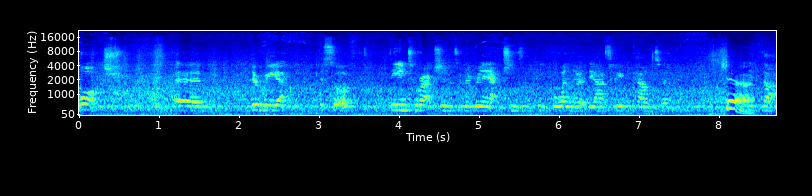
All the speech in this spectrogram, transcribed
watch um, the rea- the sort of the interactions and the reactions of people when they're at the ice cream counter. Yeah. With that.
